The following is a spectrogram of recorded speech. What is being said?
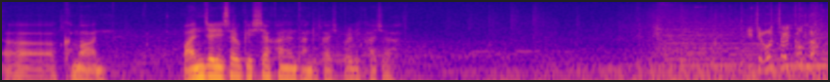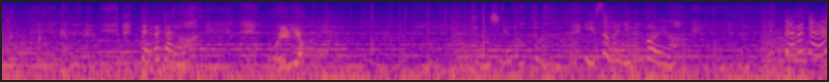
어 컴온 완전히 새롭게 시작하는 단계까지 빨리 가자. 이제 어쩔 건가? 따라가요. 노일려! 당신의 고통으로 이성을 잃은 거예요. 따라가요.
